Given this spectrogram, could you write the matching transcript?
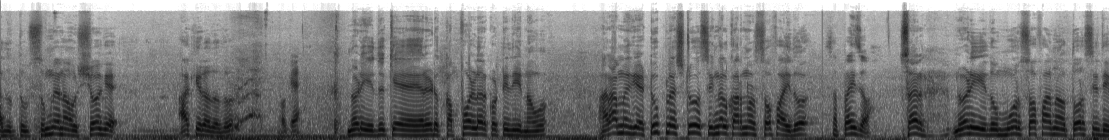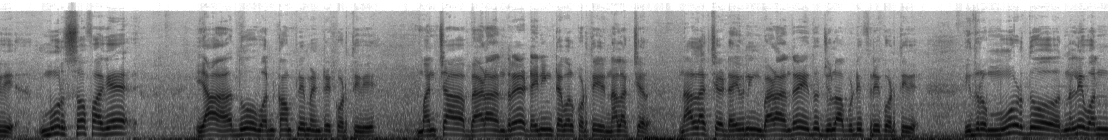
ಅದು ಸುಮ್ಮನೆ ನಾವು ಶೋಗೆ ಹಾಕಿರೋದು ಅದು. ಓಕೆ ನೋಡಿ ಇದಕ್ಕೆ ಎರಡು ಕಪ್ ಹೋಲ್ಡರ್ ಕೊಟ್ಟಿದ್ದೀವಿ ನಾವು. ಆರಾಮಾಗಿ two plus two single corner sofa ಇದು. ಸರ್ ಪ್ರೈಸು ಸರ್ ನೋಡಿ ಇದು ಮೂರು ಸೋಫಾ ನಾವು ತೋರಿಸಿದ್ದೀವಿ. ಮೂರು ಸೋಫಾಗೆ ಯಾವುದು ಒಂದು ಕಾಂಪ್ಲಿಮೆಂಟ್ರಿ ಕೊಡ್ತೀವಿ. ಮಂಚ ಬೇಡ ಅಂದರೆ ಡೈನಿಂಗ್ ಟೇಬಲ್ ಕೊಡ್ತೀವಿ ನಾಲ್ಕು ಚೇರ್ ನಾಲ್ಕು ಚೇರ್ ಡೈನಿಂಗ್ ಬೇಡ ಅಂದರೆ ಇದು ಜುಲಾ ಬುಡ್ಡಿ ಫ್ರೀ ಕೊಡ್ತೀವಿ. ಇದ್ರ ಮೂರ್ದು ನಲ್ಲಿ ಒಂದು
